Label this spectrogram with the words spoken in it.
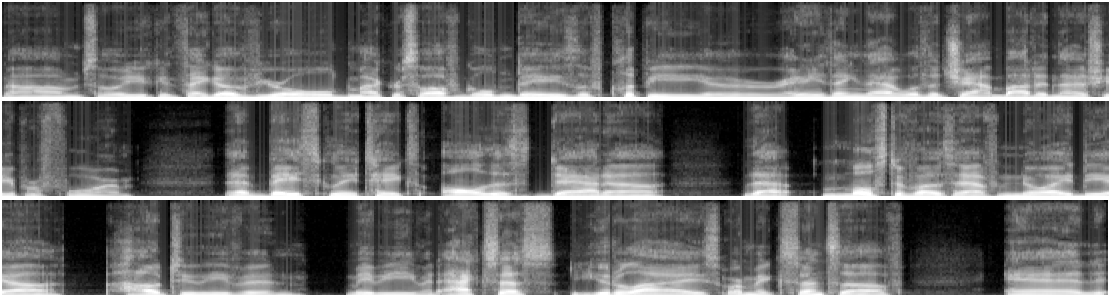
Um, so you can think of your old Microsoft golden days of Clippy or anything that was a chatbot in that shape or form that basically takes all this data that most of us have no idea how to even maybe even access, utilize, or make sense of. And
